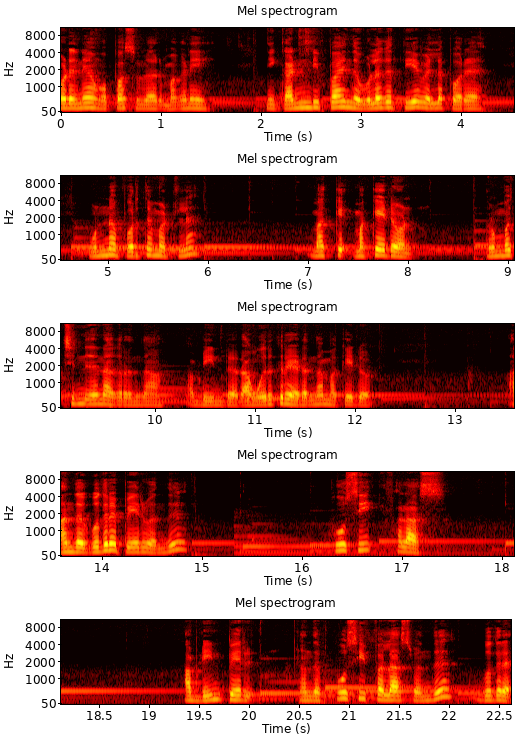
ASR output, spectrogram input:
உடனே அவங்க அப்பா சொல்கிறார் மகனே நீ கண்டிப்பாக இந்த உலகத்தையே வெளில போகிற உன்னை பொறுத்த மட்டும் மக்கே மக்கேடோன் ரொம்ப சின்ன நகரம் தான் அப்படின்றார். அவங்க இருக்கிற இடம் தான் மக்கேடோன். அந்த குதிரை பேர் வந்து பூசி ஃபலாஸ் அப்படின்னு பேர். அந்த பூசி ஃபலாஸ் வந்து குதிரை.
